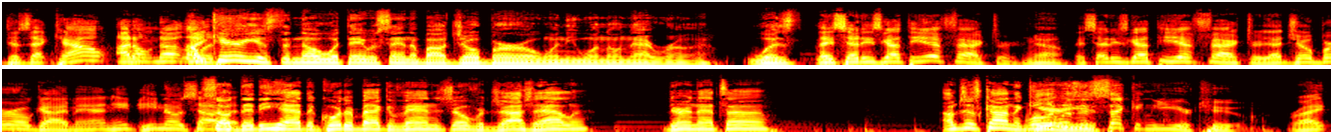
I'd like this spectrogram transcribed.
does that count? I don't know. Like, I'm curious to know what they were saying about Joe Burrow when he went on that run. Was they said he's got the it factor? Yeah, they said he's got the it factor. That Joe Burrow guy, man, he he knows how. So to, did he have the quarterback advantage over Josh Allen during that time? I'm just kind of well, curious. it was his second year too, right?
